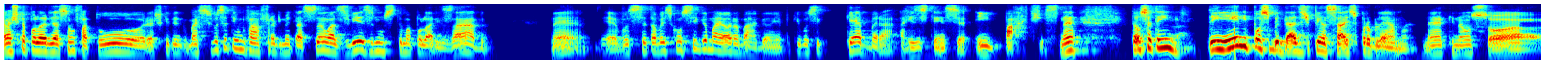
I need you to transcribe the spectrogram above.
eu acho que a polarização é um fator, acho que tem, mas se você tem uma fragmentação, às vezes num sistema polarizado, né, é, você talvez consiga maior a barganha, porque você quebra a resistência em partes. Né? Então você tem, tem N possibilidades de pensar esse problema, né, que não só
